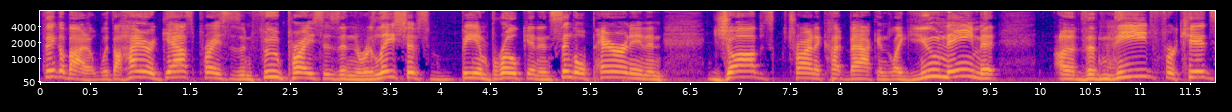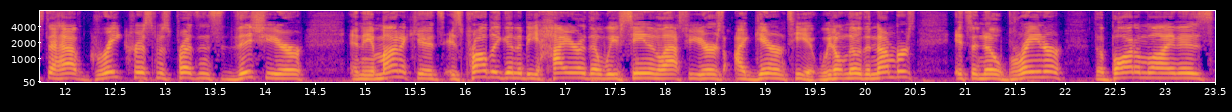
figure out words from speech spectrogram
Think about it with the higher gas prices and food prices and the relationships being broken and single parenting and jobs trying to cut back and like you name it uh, the need for kids to have great Christmas presents this year and the amount of kids is probably going to be higher than we've seen in the last few years. I guarantee it. We don't know the numbers. It's a no brainer. The bottom line is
